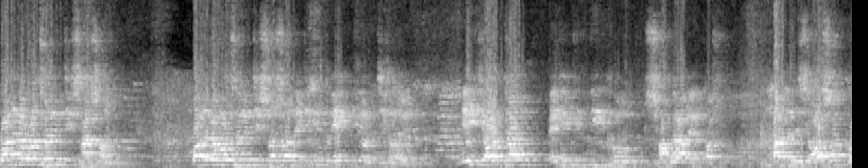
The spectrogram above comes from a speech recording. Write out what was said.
পনেরো বছরের যে শাসন, পনেরো বছরের যে শোষণ, এটি কিন্তু একদিনে অর্জিত হয়নি। এই যে অর্জন, এটি একটি দীর্ঘ সংগ্রামের ফসল। বাংলাদেশে অসংখ্য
